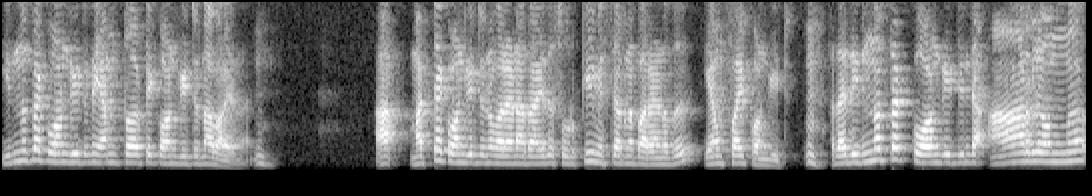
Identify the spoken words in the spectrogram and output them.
ഇന്നത്തെ കോൺക്രീറ്റിന് എം തേർട്ടി കോൺക്രീറ്റ് എന്നാ പറയുന്നത്. ആ മറ്റേ കോൺക്രീറ്റിന് പറയണത് അതായത് സുർക്കി മിസ്റ്ററിന് പറയണത് എം ഫൈവ് കോൺക്രീറ്റ്. അതായത് ഇന്നത്തെ കോൺക്രീറ്റിന്റെ ആറിലൊന്ന്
